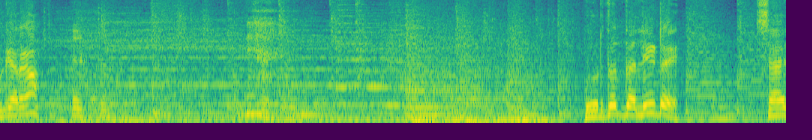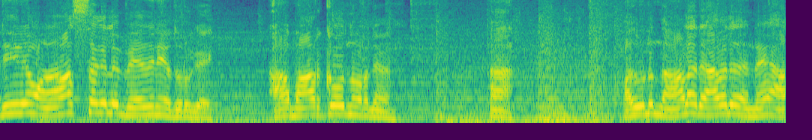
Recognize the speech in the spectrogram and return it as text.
നമുക്കിറങ്ങാം. ഒരുത്തൻ തല്ലിയിട്ടെ. ശരീരം ആസകലം വേദനയാ ദുർഗെ. ആ മാർക്കോ എന്ന് പറഞ്ഞവൻ. ആ അതുകൊണ്ട് നാളെ രാവിലെ തന്നെ ആ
